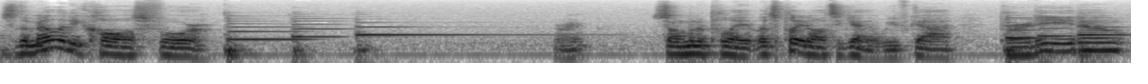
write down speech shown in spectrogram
So the melody calls for right? So I'm gonna play let's play it all together. We've got Perdido.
